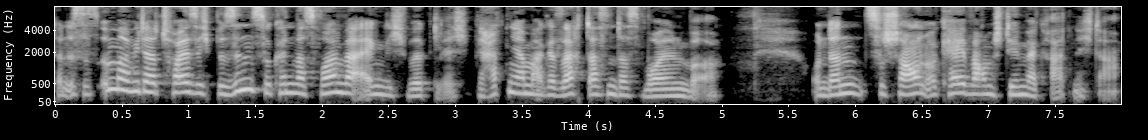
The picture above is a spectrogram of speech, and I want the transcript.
Dann ist es immer wieder toll, sich besinnen zu können, was wollen wir eigentlich wirklich? Wir hatten ja mal gesagt, das und das wollen wir. Und dann zu schauen, okay, warum stehen wir gerade nicht da?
